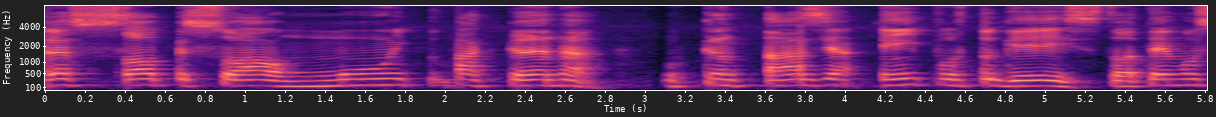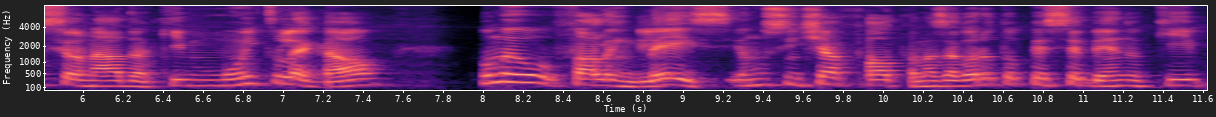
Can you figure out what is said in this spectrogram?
Olha só, pessoal, muito bacana o Camtasia em português. Estou até emocionado aqui, muito legal. Como eu falo inglês, eu não sentia falta, mas agora eu estou percebendo que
